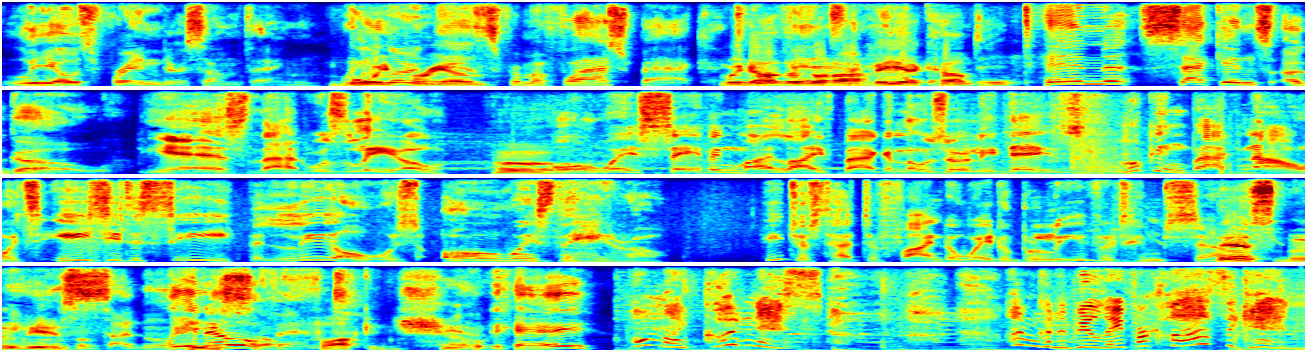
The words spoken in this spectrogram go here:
Leo's friend or something. We learned this from a flashback. We know they're gonna be a happened couple. Ten seconds ago. Yes, that was Leo. Oh. Always saving my life back in those early days. Looking back now, it's easy to see that Leo was always the hero. He just had to find a way to believe it himself. This movie And is a suddenly an piece elephant. of fucking shit. Okay. Oh my goodness! I'm gonna be late for class again.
